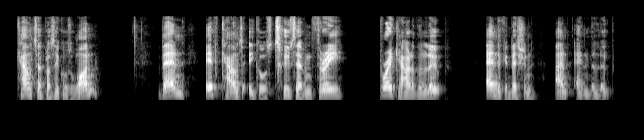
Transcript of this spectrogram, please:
counter plus equals 1, then if counter equals 273, break out of the loop, end the condition, and end the loop.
